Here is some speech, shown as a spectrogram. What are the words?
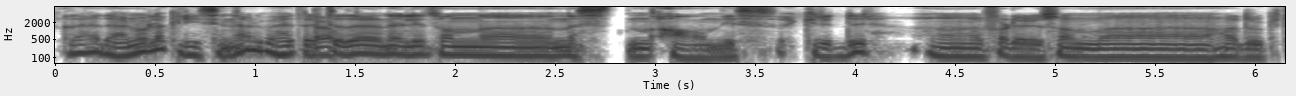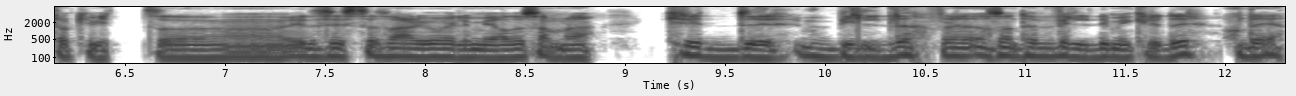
Det er, er noe lakris inni her, du har helt rett. Ja. Det er litt sånn uh, nesten aniskrydder. Uh, for dere som uh, har drukket akevitt i det siste, så er det jo veldig mye av det samme krydderbildet. For det, altså, det er veldig mye krydder. Og det,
